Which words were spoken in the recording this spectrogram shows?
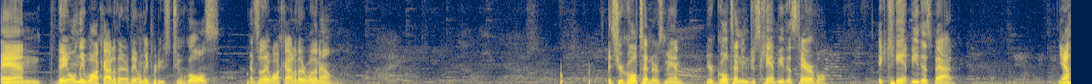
and they only walk out of there. They only produce two goals, and so they walk out of there with an L. It's your goaltenders, man. Your goaltending just can't be this terrible. It can't be this bad. Yeah,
